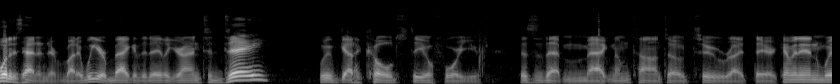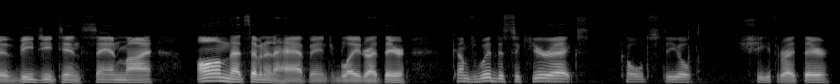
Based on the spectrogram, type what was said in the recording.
What is happening, everybody? We are back at the Daily Grind. Today, we've got a cold steel for you. This is that Magnum Tanto 2 right there. Coming in with VG10 Sanmai on that 7.5 inch blade right there. Comes with the Secure-X cold steel sheath right there.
